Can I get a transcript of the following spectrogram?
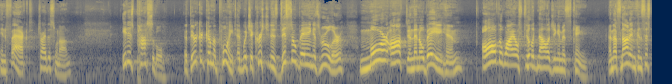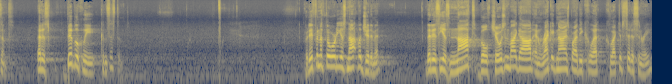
In fact, try this one on. It is possible that there could come a point at which a Christian is disobeying his ruler more often than obeying him, all the while still acknowledging him as king. And that's not inconsistent, that is biblically consistent. But if an authority is not legitimate, that is, he is not both chosen by God and recognized by the collective citizenry,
